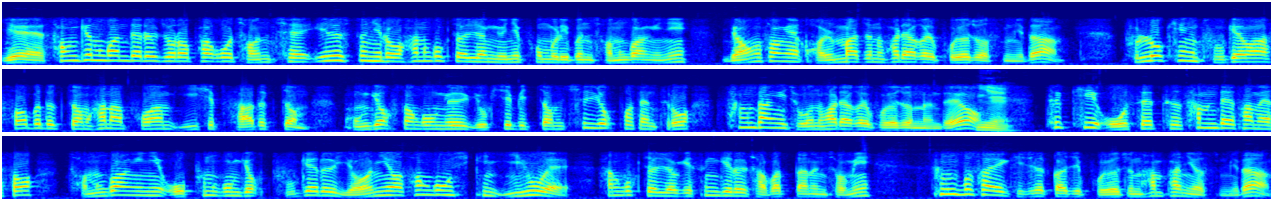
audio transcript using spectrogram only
예, 성균관대를 졸업하고 전체 1순위로 한국전력 유니폼을 입은 전광인이 명성에 걸맞은 활약을 보여줬습니다. 블로킹 2개와 서브 득점 하나 포함 24득점, 공격 성공률 62.76%로 상당히 좋은 활약을 보여줬는데요. 예. 특히 5세트 3대 3에서 전광인이 오픈 공격 2개를 연이어 성공시킨 이후에 한국전력이 승기를 잡았다는 점이 승부사의 기질까지 보여준 한판이었습니다.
